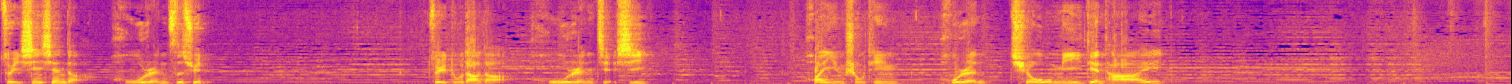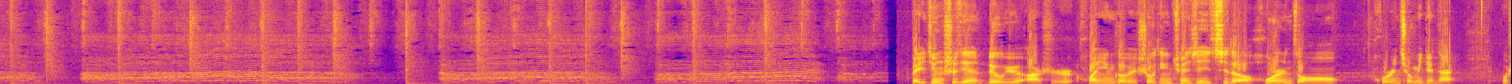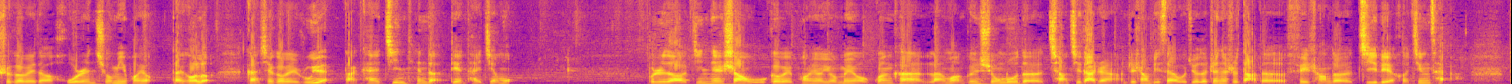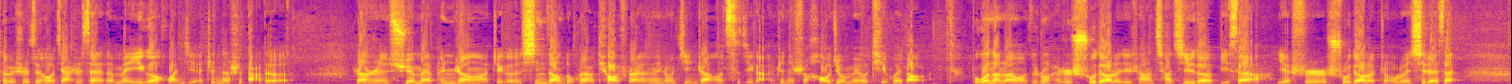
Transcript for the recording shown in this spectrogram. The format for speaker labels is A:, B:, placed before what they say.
A: 最新鲜的湖人资讯，最独到的湖人解析，欢迎收听湖人球迷电台。北京时间六月二十日，欢迎各位收听全新一期的湖人总湖人球迷电台，我是各位的湖人球迷朋友戴高乐，感谢各位如约打开今天的电台节目。不知道今天上午各位朋友有没有观看篮网跟雄鹿的抢七大战啊？这场比赛我觉得真的是打得非常的激烈和精彩啊，特别是最后加时赛的每一个环节，真的是打得。让人血脉喷张啊，这个心脏都快要跳出来的那种紧张和刺激感，真的是好久没有体会到了。不过呢，篮网最终还是输掉了这场抢七的比赛啊，也是输掉了整轮系列赛。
